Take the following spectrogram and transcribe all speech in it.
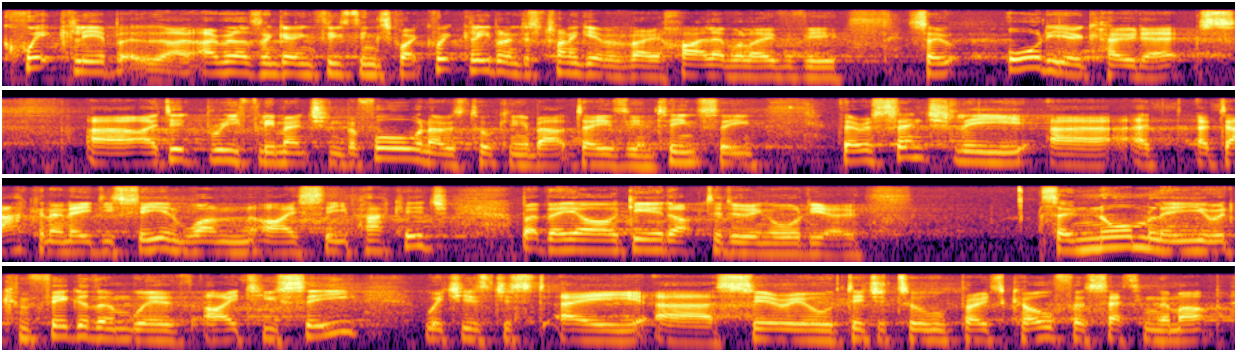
quickly, but I realize I'm going through things quite quickly, but I'm just trying to give a very high-level overview. So audio codecs, Uh, I did briefly mention before when I was talking about Daisy and Teensy, they're essentially uh, a, a DAC and an ADC in one IC package, but they are geared up to doing audio. So normally you would configure them with I2C, which is just a uh, serial digital protocol for setting them up,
